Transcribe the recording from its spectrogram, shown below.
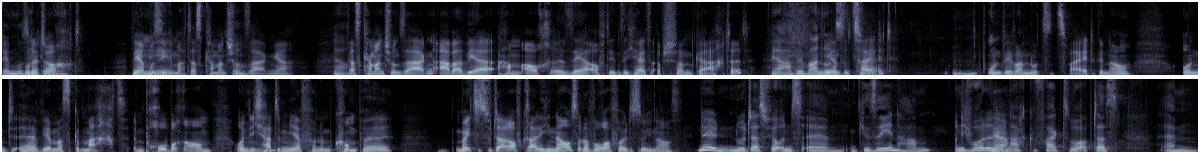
Haben Musik Oder doch? gemacht. Wir haben Nee. Musik gemacht, das kann man schon Doch. sagen, ja. Ja. Das kann man schon sagen, aber wir haben auch äh, sehr auf den Sicherheitsabstand geachtet. ja, wir waren nur zu zweit. Und wir waren nur zu zweit, genau. Und äh, wir haben was gemacht im Proberaum. Und Mhm. ich hatte mir von einem Kumpel. Möchtest du darauf gerade hinaus oder worauf wolltest du hinaus? Nö, nur dass wir uns ähm, gesehen haben. Und ich wurde Ja. danach gefragt, so ob das ähm,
